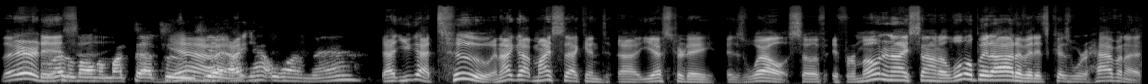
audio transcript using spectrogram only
There it is. Right is. along on my tattoos. yeah, Yeah, I- I, got one, man. That you got two, and I got my second uh, yesterday as well. So if, if Ramon and I sound a little bit out of it, it's because we're having a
